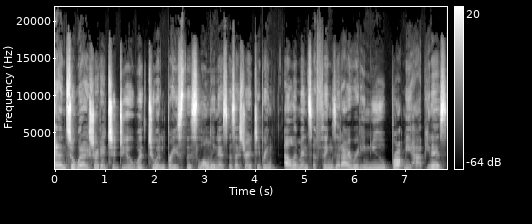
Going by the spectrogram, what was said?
And so, what I started to do with to embrace this loneliness is I started to bring elements of things that I already knew brought me happiness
